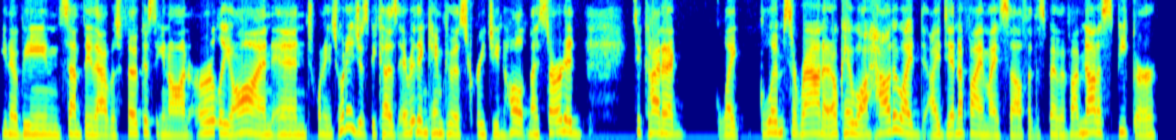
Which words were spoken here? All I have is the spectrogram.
you know being something that I was focusing on early on in 2020 just because everything came to a screeching halt and I started to kind of like glimpse around it. Okay well how do i identify myself at this moment? If i'm not a speaker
